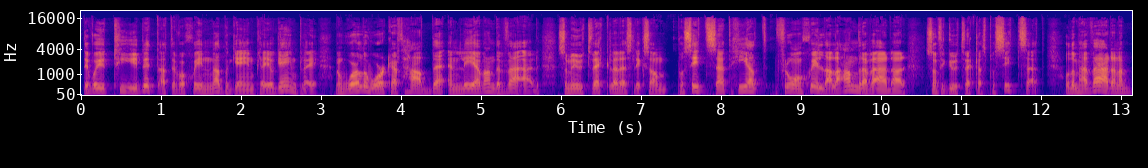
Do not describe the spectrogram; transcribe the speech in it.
det var ju tydligt att det var skillnad på gameplay och gameplay. Men World of Warcraft hade en levande värld som utvecklades liksom på sitt sätt, helt frånskild alla andra världar som fick utvecklas på sitt sätt. Och de här världarna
